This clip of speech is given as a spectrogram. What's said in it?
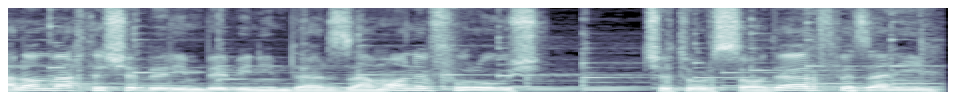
الان وقتشه بریم ببینیم در زمان فروش چطور ساده حرف بزنیم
